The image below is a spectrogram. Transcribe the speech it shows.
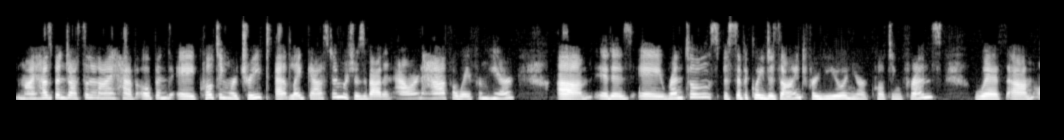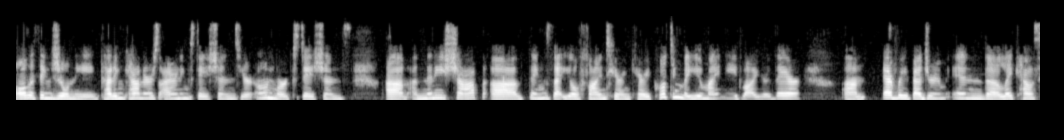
my husband Justin and I have opened a quilting retreat at Lake Gaston, which is about an hour and a half away from here. Um, it is a rental specifically designed for you and your quilting friends with um, all the things you'll need cutting counters, ironing stations, your own workstations, um, a mini shop of things that you'll find here in Cary Quilting that you might need while you're there. Every bedroom in the lake house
